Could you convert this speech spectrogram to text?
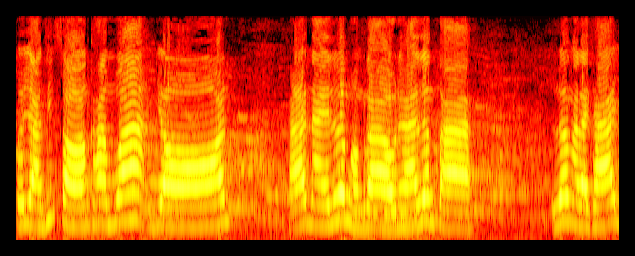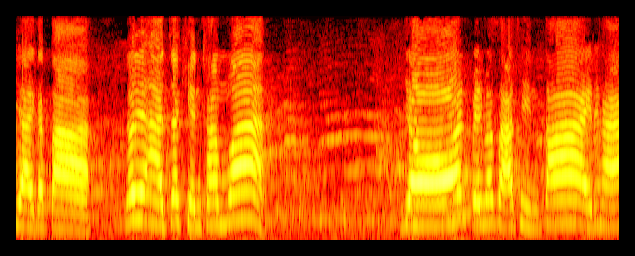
ตัวอย่างที่สองคำว่าย้อนคะในเรื่องของเรานะคะเรื่องตาเรื่องอะไรคะยายกระตาแล้วเนี่ยอาจจะเขียนคำว่า ย้อนเป็นภาษาถิ่นใต้นะคะ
